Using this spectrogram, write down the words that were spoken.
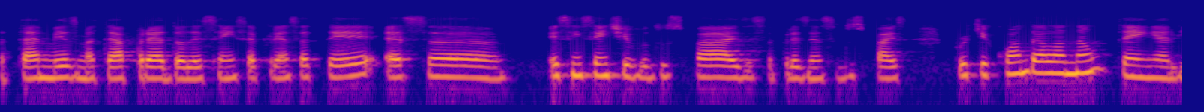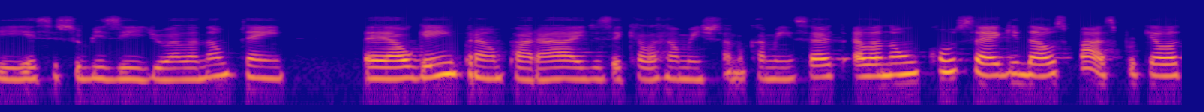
até mesmo até a pré-adolescência, a criança ter essa, esse incentivo dos pais, essa presença dos pais, porque quando ela não tem ali esse subsídio, ela não tem é, alguém para amparar e dizer que ela realmente está no caminho certo, ela não consegue dar os passos, porque ela,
